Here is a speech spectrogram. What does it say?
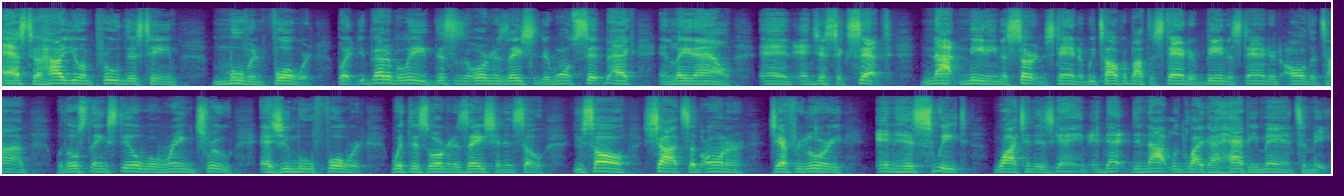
as to how you improve this team moving forward. But you better believe this is an organization that won't sit back and lay down and, and just accept not meeting a certain standard. We talk about the standard being the standard all the time. Well, those things still will ring true as you move forward with this organization. And so you saw shots of owner Jeffrey Lurie in his suite watching this game, and that did not look like a happy man to me.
